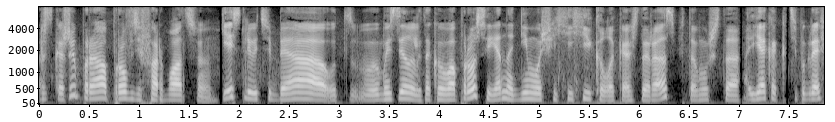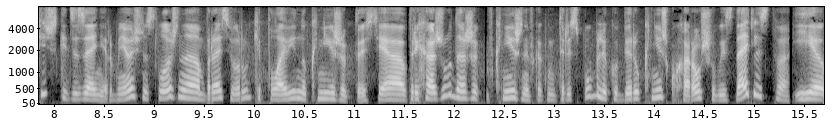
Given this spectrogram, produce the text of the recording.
Расскажи про профдеформацию. Есть ли у тебя, вот мы сделали такой вопрос, и я над ним очень хихикала каждый раз, потому что я как типографический дизайнер, мне очень сложно брать в руки половину книжек. То есть я прихожу даже в книжный, в какую-нибудь республику, беру книжку хорошего издательства, и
